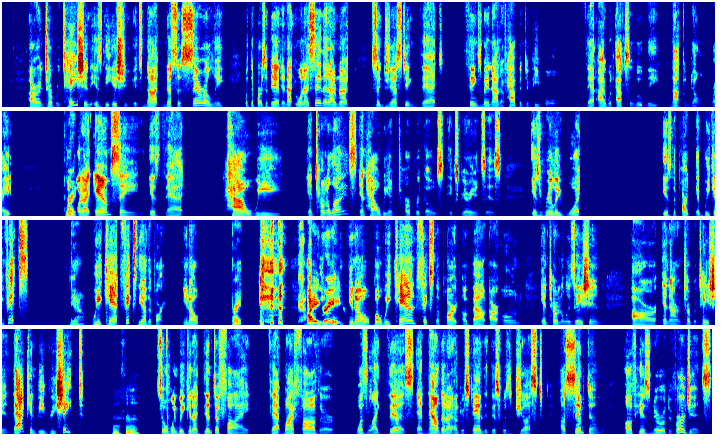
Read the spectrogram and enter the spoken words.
Our interpretation is the issue. It's not necessarily what the person did. And I, when I say that, I'm not suggesting that things may not have happened to people that I would absolutely not condone, right? But Right. what I am saying is that how we internalize and how we interpret those experiences is really what is the part that we can fix. Yeah. We can't fix the other part, you know? Right. But I we- agree. you know, but we can fix the part about our own internalization, our and our interpretation. That can be reshaped. hmm So when we can identify that my father was like this, and now that I understand that this was just a symptom of his neurodivergence,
